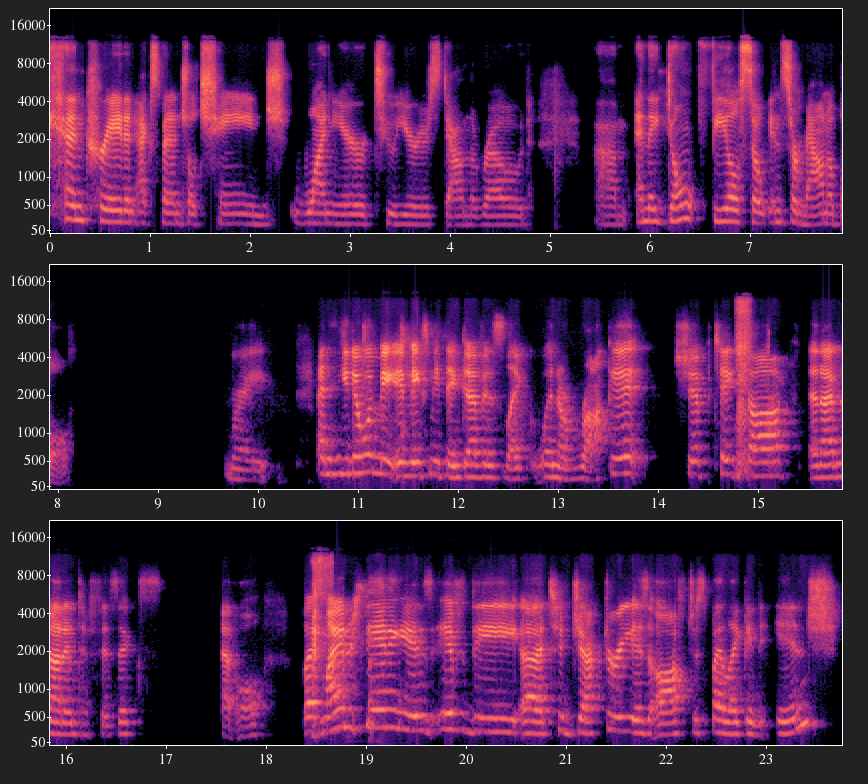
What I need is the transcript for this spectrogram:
can create an exponential change one year, two years down the road. Um, and they don't feel so insurmountable. Right. And you know what ma- it makes me think of is like when a rocket ship takes off, and I'm not into physics at all. But my understanding is if the uh, trajectory is off just by like an inch,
